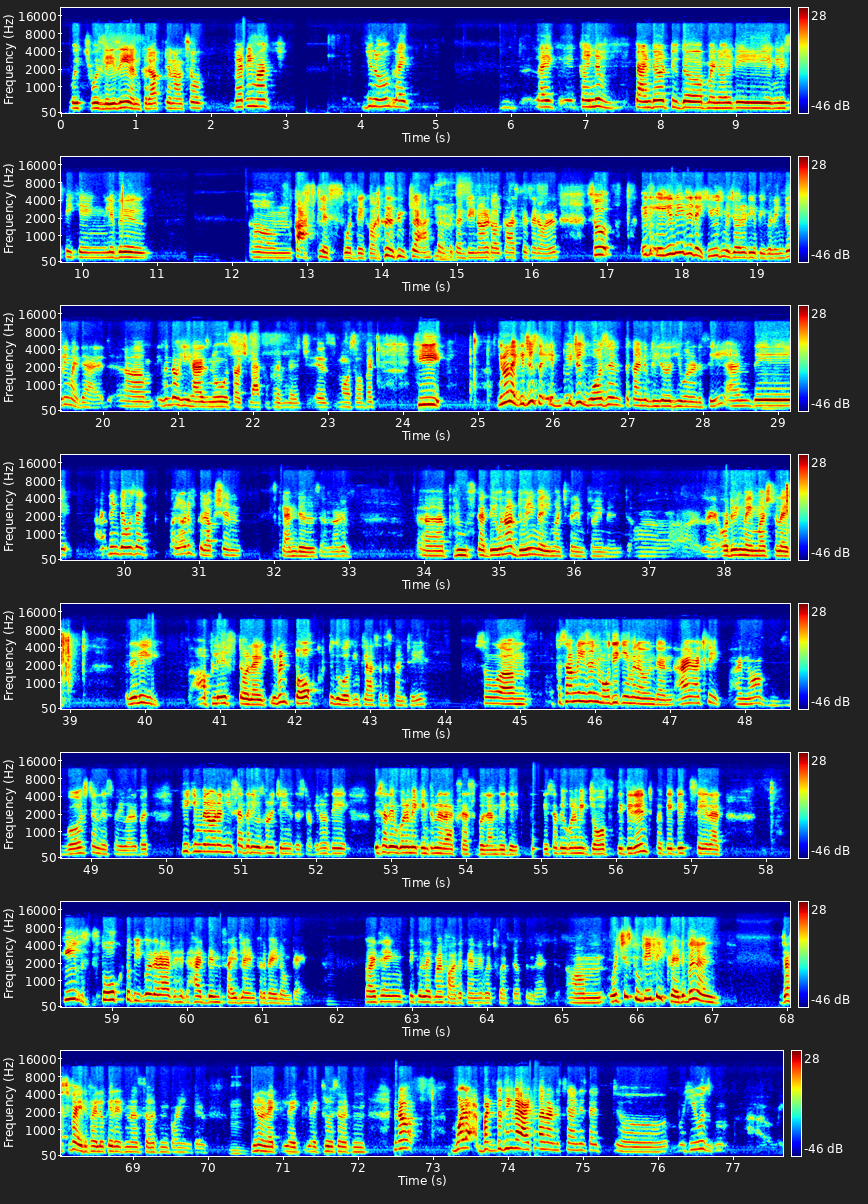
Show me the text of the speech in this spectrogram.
which was lazy and corrupt, and also very much, you know, like like kind of pandered to the minority English speaking liberal um casteless what they call class yes. of the country not at all casteless at all. So it alienated a huge majority of people including my dad. Um, even though he has no such lack of privilege is more so but he you know like it just it, it just wasn't the kind of leader that he wanted to see. And they i think there was like a lot of corruption scandals a lot of uh, proof that they were not doing very much for employment uh, like or doing very much to like really uplift or like even talk to the working class of this country. So um, for some reason modi came around and i actually i'm not versed in this very well but he came around and he said that he was going to change this stuff. You know they they said they were going to make internet accessible and they did. They said they were going to make jobs. They didn't but they did say that he spoke to people that had had been sidelined for a very long time So I think people like my father kind of got swept up in that, um, which is completely credible and justified if I look at it in a certain point of, Mm. you know, like like like through a certain. Now, what? I- But the thing that I can't understand is that uh, he was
